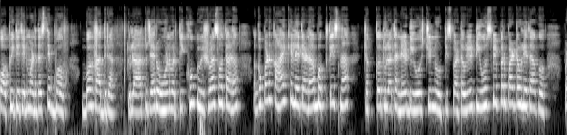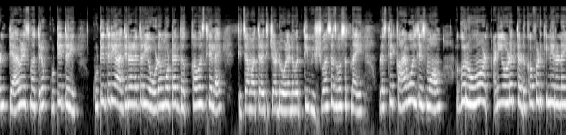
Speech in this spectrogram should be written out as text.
कॉपी देते आणि म्हणत असते बघ बघ आदिरा तुला तुझ्या रोहनवरती खूप विश्वास होता ना? अगं पण काय केले त्यानं? बघतेस ना? चक्क तुला त्याने डिओसची नोटीस पाठवली डिओस पेपर पाठवलेत अगं. पण त्यावेळेस मात्र कुठेतरी कुठेतरी आदिराला तर एवढा मोठा धक्का बसलेला आहे. तिचा मात्र तिच्या डोळ्यांवरती विश्वासच बसत नाही. पण ते काय बोलतेस मॉम? अगं रोहन आणि एवढा तडकाफडकी निर्णय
